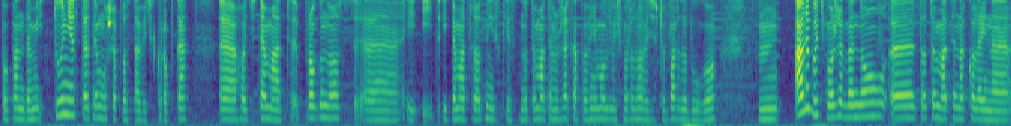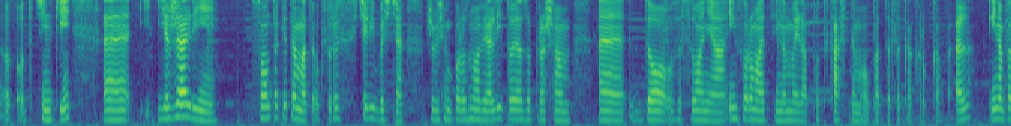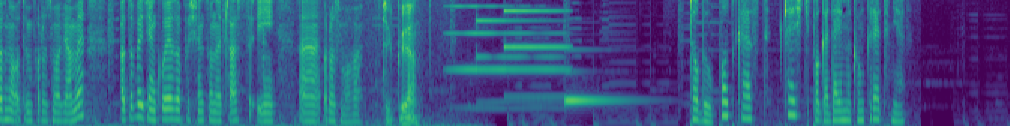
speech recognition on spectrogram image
po pandemii. Tu niestety muszę postawić kropkę, e, choć temat prognoz i, i, i, temat lotnisk jest no, tematem rzeka, pewnie moglibyśmy rozmawiać jeszcze bardzo długo, mm, ale być może będą to tematy na kolejne odcinki. Jeżeli są takie tematy, o których chcielibyście, żebyśmy porozmawiali, to ja zapraszam e, do wysyłania informacji na maila podcasty.pk.pl i na pewno o tym porozmawiamy. A Tobie dziękuję za poświęcony czas i e, rozmowę. Dziękuję. To był podcast. Cześć, pogadajmy konkretnie.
